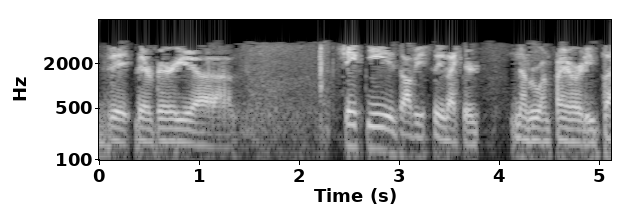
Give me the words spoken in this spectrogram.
they, they're very uh, safety is obviously like their number one priority, but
